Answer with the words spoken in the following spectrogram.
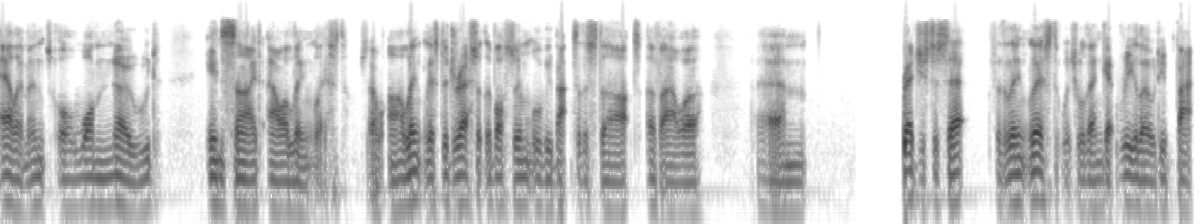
element or one node inside our linked list. So our linked list address at the bottom will be back to the start of our um, register set for the linked list, which will then get reloaded back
